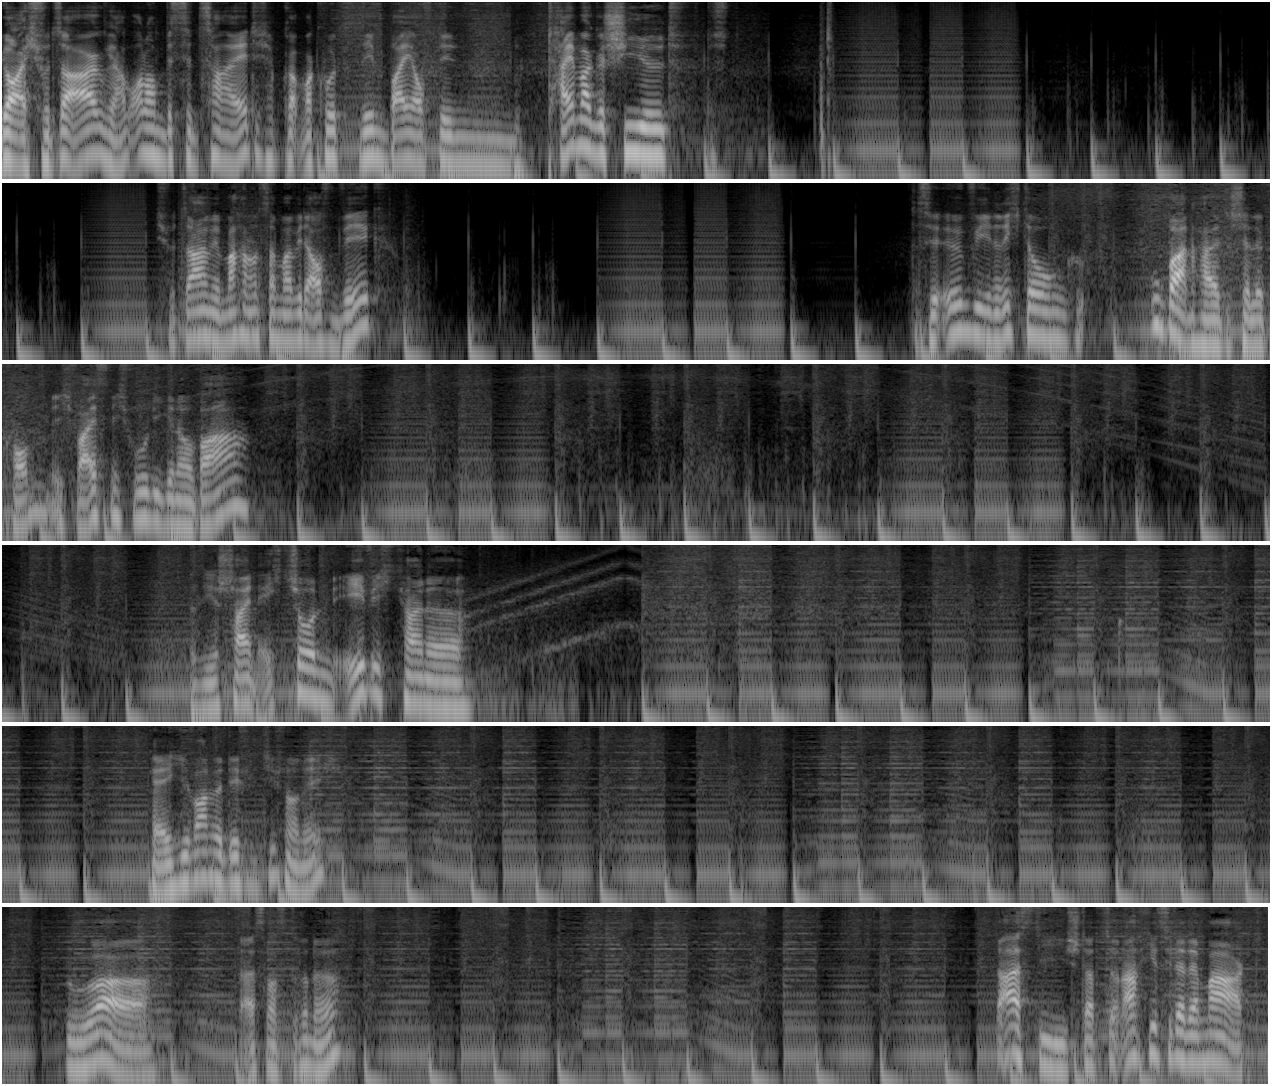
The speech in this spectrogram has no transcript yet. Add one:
Ja, ich würde sagen, wir haben auch noch ein bisschen Zeit. Ich habe gerade mal kurz nebenbei auf den Timer geschielt. Das ich würde sagen, wir machen uns dann mal wieder auf den Weg. Dass wir irgendwie in Richtung U-Bahn-Haltestelle kommen. Ich weiß nicht, wo die genau war. Also hier scheint echt schon ewig keine... Okay, hier waren wir definitiv noch nicht. Uah, da ist was drin. Da ist die Station. Ach, hier ist wieder der Markt.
